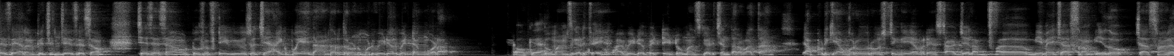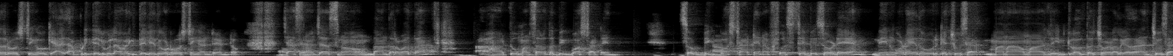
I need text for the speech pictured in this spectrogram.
చేసేయాలనిపించింది చేసేసాం. చేసేసాం. టూ ఫిఫ్టీ వ్యూస్ వచ్చి ఆగిపోయాయి. దాని తర్వాత రెండు మూడు వీడియోలు పెట్టాం కూడా. టూ మంత్స్ గడిచాయి. ఆ వీడియో పెట్టి టూ మంత్స్ గడిచిన తర్వాత అప్పటికి ఎవరు రోస్టింగ్ ఎవరేం స్టార్ట్ చేయాల. మేమే చేస్తున్నాం. ఏదో చేస్తున్నాం కదా రోస్టింగ్ ఓకే. అప్పటికి తెలుగులో ఎవరికి తెలియదు కూడా రోస్టింగ్ అంటే ఏంటో. చేస్తున్నాం చేస్తున్నాం. దాని తర్వాత టూ మంత్స్ తర్వాత బిగ్ బాస్ స్టార్ట్ అయింది. సో బిగ్ బాస్ స్టార్ట్ అయిన ఫస్ట్ ఎపిసోడే నేను కూడా ఏదో ఊరికే చూసా. మన మా ఇంట్లో వాళ్ళతో చూడాలి కదా అని చూసా.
